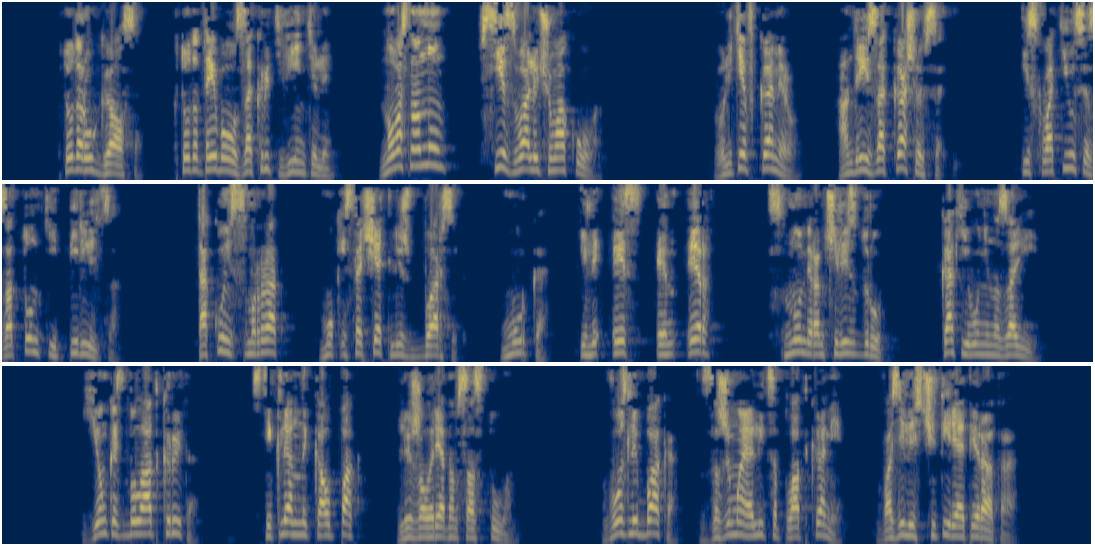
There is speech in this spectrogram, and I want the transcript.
Кто-то ругался, кто-то требовал закрыть вентили, но в основном все звали Чумакова. Влетев в камеру, Андрей закашлялся и схватился за тонкие перильца. Такой смрад мог источать лишь Барсик, Мурка или СНР с номером через дробь, как его ни назови. Емкость была открыта, Стеклянный колпак лежал рядом со стулом. Возле бака, зажимая лица платками, возились четыре оператора.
